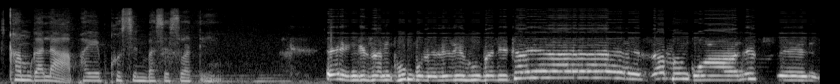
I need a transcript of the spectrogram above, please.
siqhamuka lapha ebukhosini baseswatini. Hey ngize ngikhumbule leli hube lithi aye zamangwane ekuseni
